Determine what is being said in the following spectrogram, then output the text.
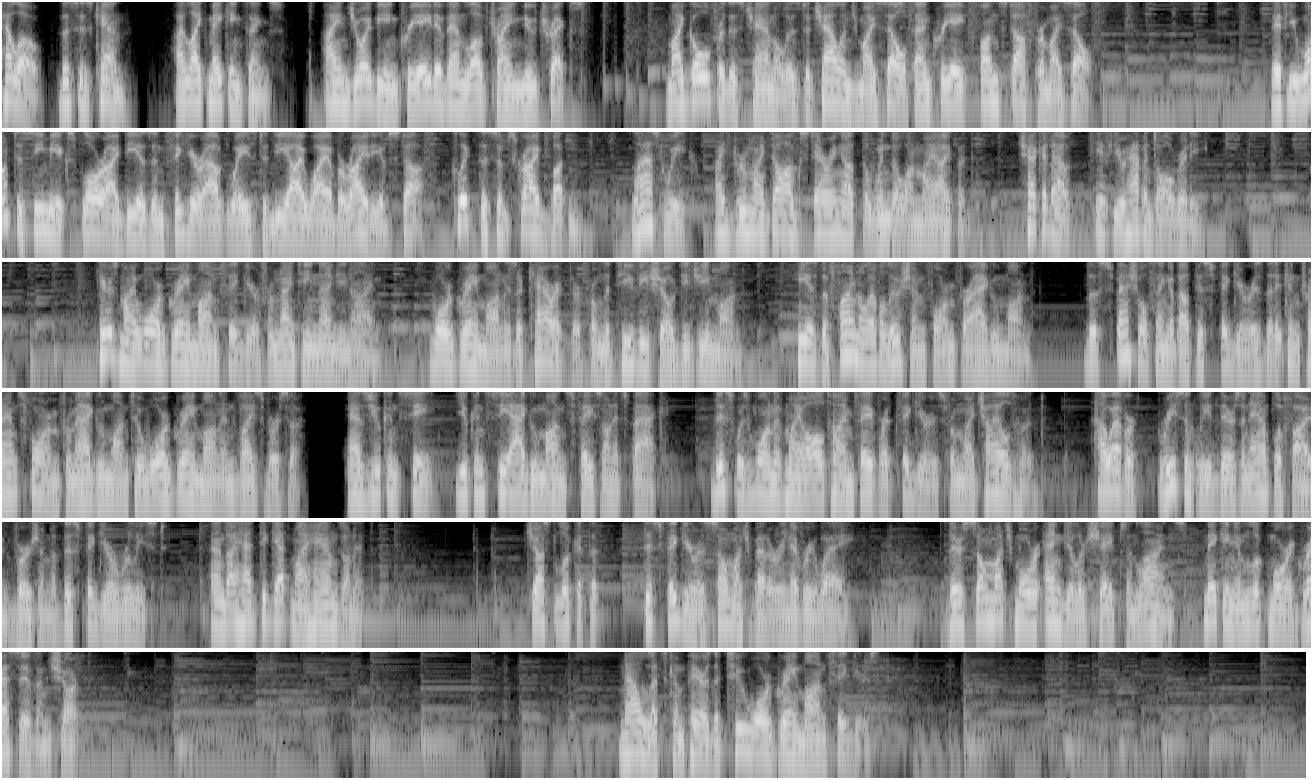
Hello, this is Ken. I like making things. I enjoy being creative and love trying new tricks. My goal for this channel is to challenge myself and create fun stuff for myself. If you want to see me explore ideas and figure out ways to DIY a variety of stuff, click the subscribe button. Last week, I drew my dog staring out the window on my iPad. Check it out if you haven't already. Here's my WarGreymon figure from 1999. WarGreymon is a character from the TV show Digimon. He is the final evolution form for Agumon. The special thing about this figure is that it can transform from Agumon to WarGreymon and vice versa. As you can see, you can see Agumon's face on its back. This was one of my all-time favorite figures from my childhood. However, recently there's an amplified version of this figure released. And I had to get my hands on it. Just look at that. This figure is so much better in every way. There's so much more angular shapes and lines, making him look more aggressive and sharp. Now let's compare the two WarGreymon figures.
